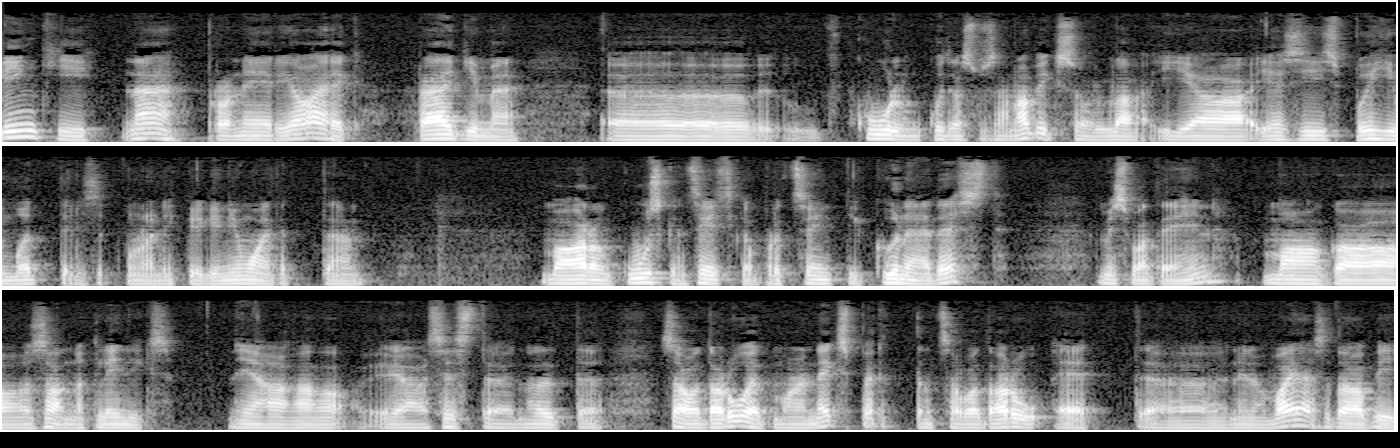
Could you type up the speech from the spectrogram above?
lingi, näe, broneeri aeg, räägime, kuulan, kuidas ma saan abiks olla. Ja, ja siis põhimõtteliselt mul on ikkagi niimoodi, et ma arvan, kuuskümmend, seitsekümmend protsenti kõnedest, mis ma teen, ma ka saan nad kliendiks ja, ja sest äh, nad saavad aru, et ma olen ekspert, nad saavad aru, et äh, neil on vaja seda abi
